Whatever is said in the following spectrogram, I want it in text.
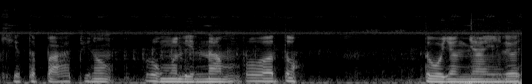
เขียดตะปาดพี่น้อง ลงมาเล่นน้ำเพราะว่าโตวโตวอย่างใหญ่เลย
